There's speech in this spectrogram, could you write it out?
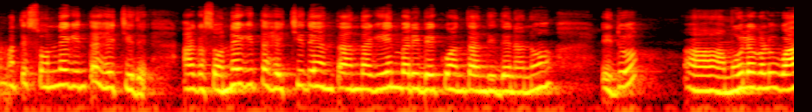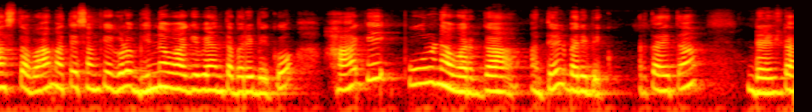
ಮತ್ತು ಸೊನ್ನೆಗಿಂತ ಹೆಚ್ಚಿದೆ. ಆಗ ಸೊನ್ನೆಗಿಂತ ಹೆಚ್ಚಿದೆ ಅಂತ ಅಂದಾಗ ಏನು ಬರೀಬೇಕು ಅಂತ ಅಂದಿದ್ದೆ ನಾನು? ಇದು ಮೂಲಗಳು ವಾಸ್ತವ ಮತ್ತು ಸಂಖ್ಯೆಗಳು ಭಿನ್ನವಾಗಿವೆ ಅಂತ ಬರಿಬೇಕು. ಹಾಗೆ ಪೂರ್ಣ ವರ್ಗ ಅಂತೇಳಿ ಬರಿಬೇಕು. ಅರ್ಥ ಆಯಿತಾ? ಡೆಲ್ಟಾ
